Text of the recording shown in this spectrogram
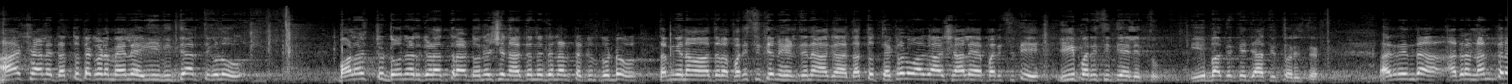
ಆ ಶಾಲೆ ದತ್ತು ತಗೊಂಡ ಮೇಲೆ ಈ ವಿದ್ಯಾರ್ಥಿಗಳು ಬಹಳಷ್ಟು ಡೋನರ್ಗಳ ಹತ್ರ ಡೊನೇಷನ್ ಅದನ್ನ ತೆಗೆದುಕೊಂಡು ತಮಗೆ ನಾವು ಅದರ ಪರಿಸ್ಥಿತಿಯನ್ನು ಹೇಳ್ತೇನೆ. ಆಗ ದತ್ತು ತೆಗೊಳ್ಳುವಾಗ ಆ ಶಾಲೆಯ ಪರಿಸ್ಥಿತಿ ಈ ಪರಿಸ್ಥಿತಿಯಲ್ಲಿತ್ತು. ಈ ಭಾಗಕ್ಕೆ ಜಾಸ್ತಿ ತೋರಿಸ್ತೇವೆ ಅದರಿಂದ ಅದರ ನಂತರ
